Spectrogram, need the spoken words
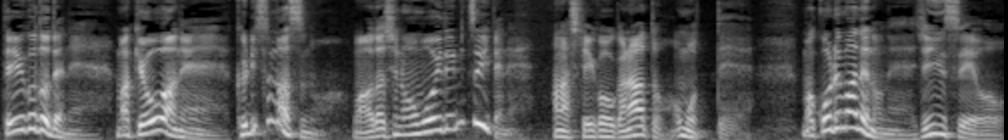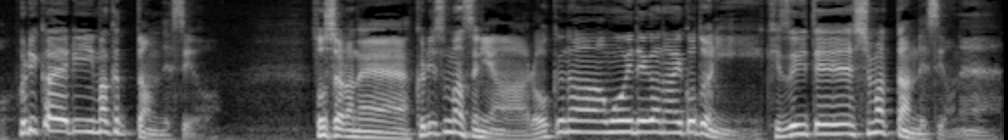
っていうことでね、まあ、今日はね、クリスマスの、まあ、私の思い出についてね、話していこうかなと思って、まあ、これまでのね、人生を振り返りまくったんですよ。そしたらね、クリスマスにはろくな思い出がないことに気づいてしまったんですよね。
